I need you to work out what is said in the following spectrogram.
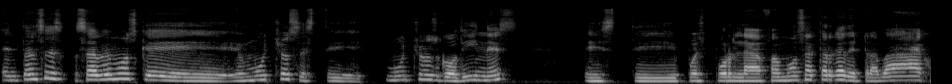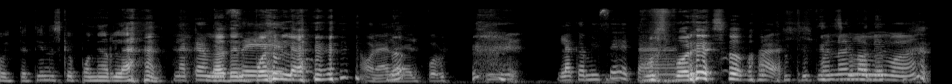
Entonces, sabemos que muchos, este, muchos godines, este, pues por la famosa carga de trabajo y te tienes que poner la, La la del. Puebla. Ahora ¿no? la del pueblo. La camiseta. Pues por eso. Ah, bueno, es lo poner mismo, ¿eh?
